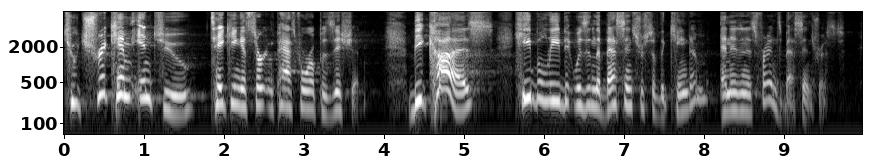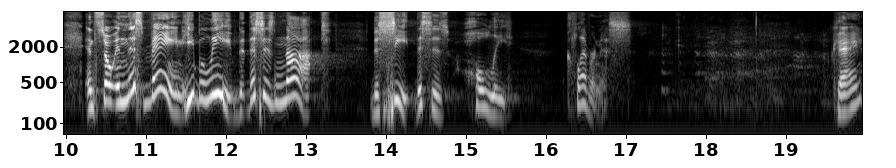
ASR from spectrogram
to trick him into taking a certain pastoral position because he believed it was in the best interest of the kingdom and in his friend's best interest. And so, in this vein, he believed that this is not deceit, this is holy cleverness. Okay?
